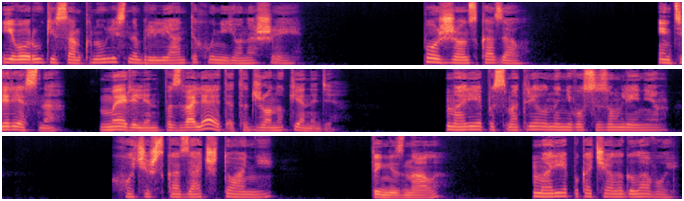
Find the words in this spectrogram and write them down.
Его руки сомкнулись на бриллиантах у нее на шее. Позже он сказал. «Интересно, Мэрилин позволяет это Джону Кеннеди?» Мария посмотрела на него с изумлением. «Хочешь сказать, что они...» «Ты не знала?» Мария покачала головой.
